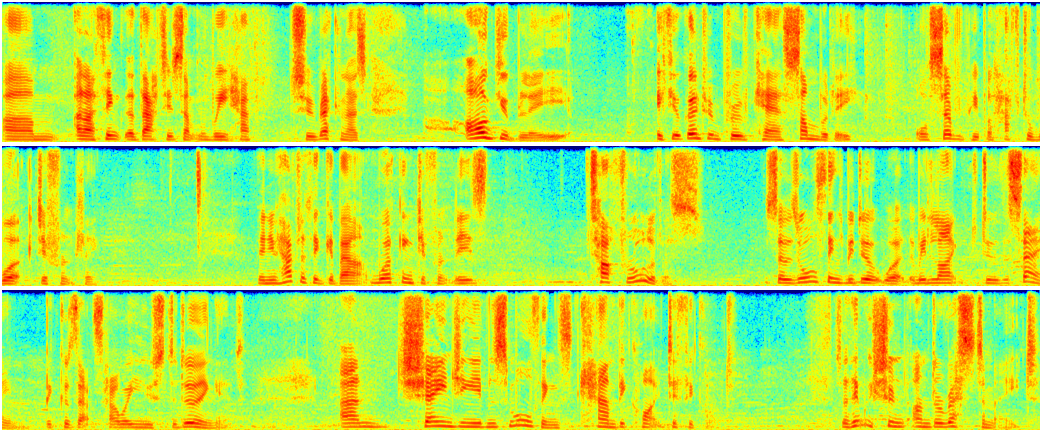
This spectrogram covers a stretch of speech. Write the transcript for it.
Um, and I think that that is something we have to recognise. Arguably, if you're going to improve care, somebody or several people have to work differently. Then you have to think about working differently is tough for all of us. So there's all things we do at work that we like to do the same because that's how we're used to doing it. And changing even small things can be quite difficult. So I think we shouldn't underestimate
